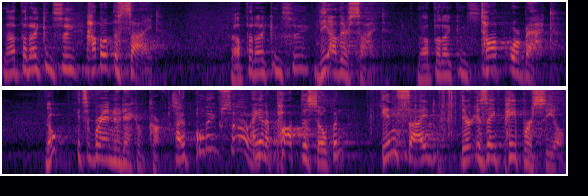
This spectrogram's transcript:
not that I can see. How about the side? Not that I can see. The other side? Not that I can see. Top or back? Nope. It's a brand new deck of cards. I believe so. I'm gonna pop this open. Inside, there is a paper seal.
